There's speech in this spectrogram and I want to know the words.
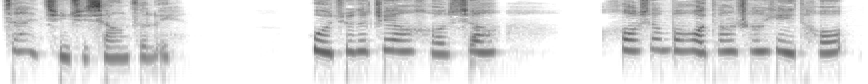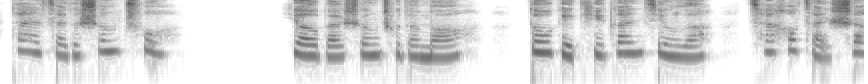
再进去箱子里。我觉得这样好像，好像把我当成一头待宰的牲畜，要把牲畜的毛都给剃干净了才好宰杀。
